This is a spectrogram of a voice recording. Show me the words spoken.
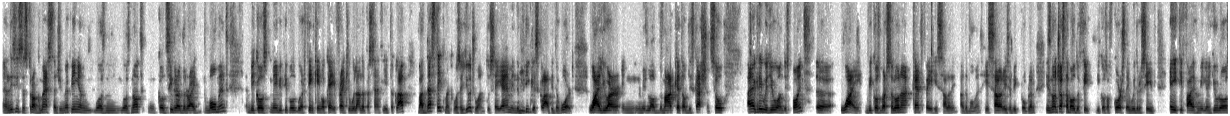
and this is a strong message. In my opinion, was was not considered the right moment because maybe people were thinking, "Okay, Frenkie will 100% leave the club," but that statement was a huge one to say, "I am in the mm. biggest club in the world," while you are in the middle of the market of discussion. So I agree with you on this point. Uh, why? Because Barcelona can't pay his salary at the moment. His salary is a big problem. It's not just about the fee, because of course they would receive 85 million euros,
